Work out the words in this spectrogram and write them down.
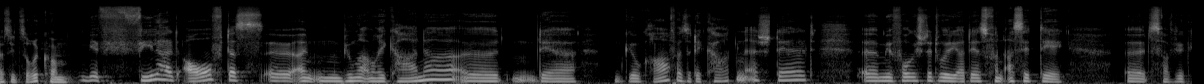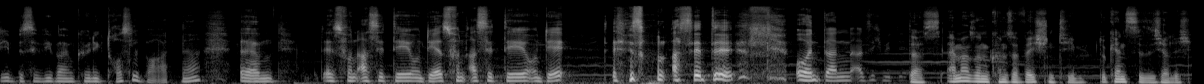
dass sie zurückkommen? Mir fiel halt auf, dass äh, ein junger Amerikaner, äh, der Geograf, also der Karten erstellt, äh, mir vorgestellt wurde, ja, der ist von ACT. Äh, das war wirklich ein bisschen wie beim König Drosselbart. Ne? Ähm, der ist von ACT und der ist von ACT und der ist von ACT. Und dann, als ich mit Das Amazon Conservation Team, du kennst sie sicherlich.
